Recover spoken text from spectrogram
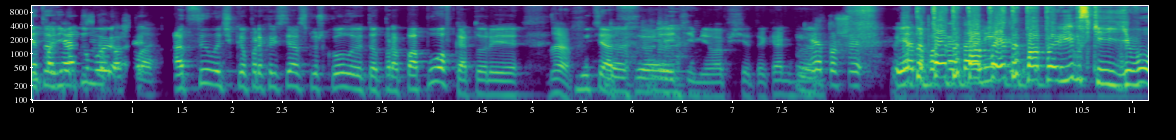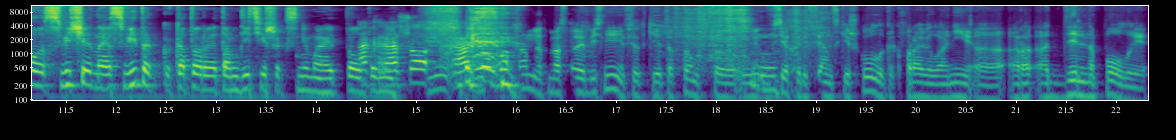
Ну, то- я думаю, пошла. отсылочка про христианскую школу это про попов, которые Да. мутят Да, с э, да. этими вообще-то, как бы. Это же... Это, про это, папа, это Папа Римский, его священная свита, которая там детишек снимает Так, толпами. хорошо, Ну, хорошо. Самое простое объяснение все-таки это в том, что у, у всех христианские школы, как правило, они э, отдельно полые.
